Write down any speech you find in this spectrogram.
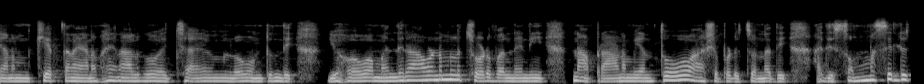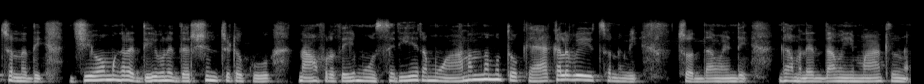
మనం కీర్తన ఎనభై నాలుగో అధ్యాయంలో ఉంటుంది. యహోవ మందిరావరణంలో చూడవలనని నా ప్రాణం ఎంతో ఆశపడుచున్నది అది సొమ్మసిల్లుచున్నది. జీవము గల దేవుని దర్శించుటకు నా హృదయము శరీరము ఆనందముతో కేకలు వేయుచున్నవి. చూద్దామండి గమనిద్దాం ఈ మాటలను.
